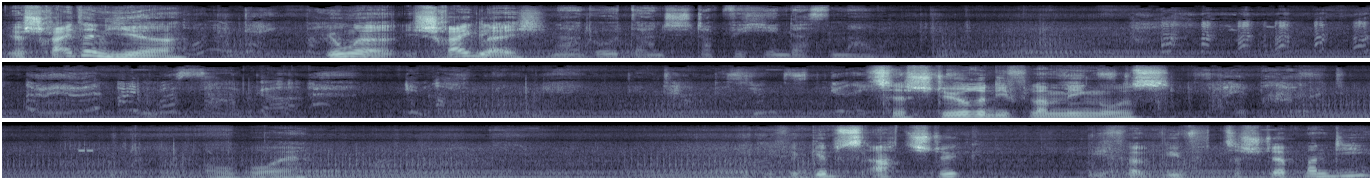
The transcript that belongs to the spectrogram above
Wer schreit denn hier? Undenkbar. Junge, ich schrei gleich. Na gut, dann stopfe ich ihnen das Maul. Ein Massaker. In Ordnung. Den Tag des jüngsten Gerichts Zerstöre die Flamingos. Oh boy. Wie viel gibt's? Acht Stück? Wie, ver- wie zerstört man die?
